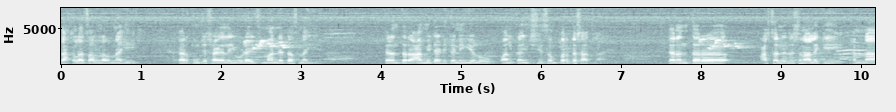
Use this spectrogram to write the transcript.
दाखला चालणार नाही कारण तुमच्या शाळेला एवढाच मान्यताच नाही आहे त्यानंतर आम्ही त्या ठिकाणी गेलो पालकांशी संपर्क साधला. त्यानंतर असं निदर्शन आलं की त्यांना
